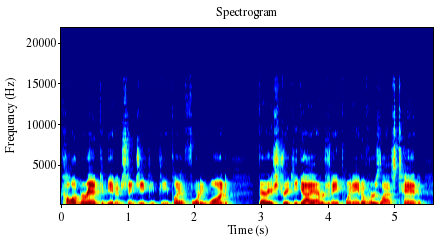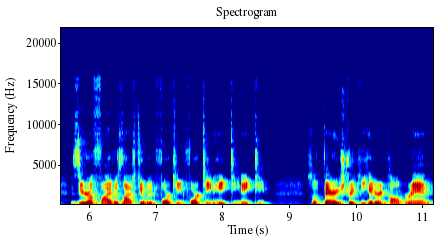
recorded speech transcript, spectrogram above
Colin Moran could be an interesting GPP play at 41. Very streaky guy, averaging 8.8 over his last 10, 0 5 his last two, but then 14, 14, 18, 18. So very streaky hitter in Colin Moran.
